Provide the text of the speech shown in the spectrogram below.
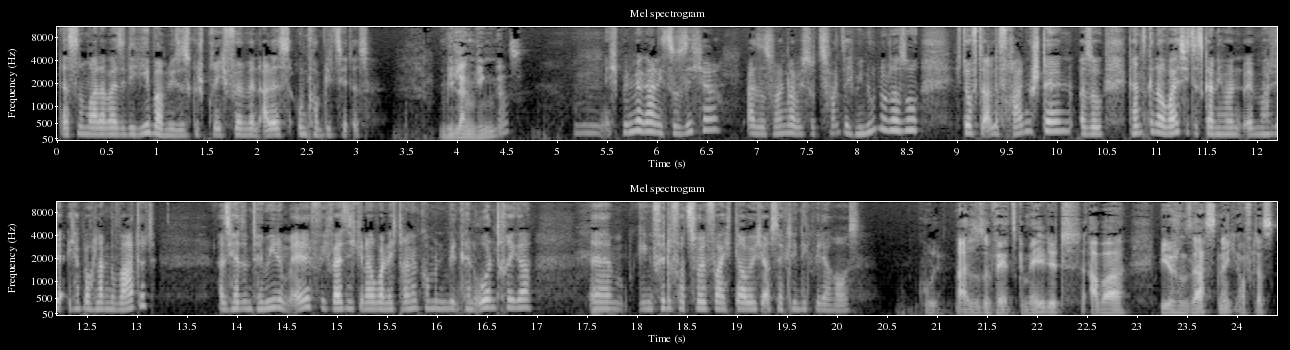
dass normalerweise die Hebammen dieses Gespräch führen, wenn alles unkompliziert ist. Wie lang ging das? Ich bin mir gar nicht so sicher. Also es waren, glaube ich, so 20 Minuten oder so. Ich durfte alle Fragen stellen. Also ganz genau weiß ich das gar nicht. Ja- Ich habe auch lange gewartet. Also ich hatte einen Termin um 11. Ich weiß nicht genau, wann ich drangekommen bin. Bin kein Uhrenträger. Ähm, gegen Viertel vor zwölf war ich, glaube ich, aus der Klinik wieder raus. Cool. Also sind wir jetzt gemeldet, aber wie du schon sagst, nicht, auf das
